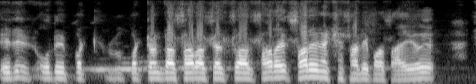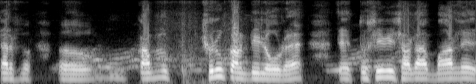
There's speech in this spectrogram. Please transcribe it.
ਇਹਦੇ, ਉਹਦੇ ਪੱਟ- ਪੱਟਣ ਦਾ ਸਾਰਾ ਸਿਲਸਿਲਾ, ਸਾਰੇ ਸਾਰੇ ਨਕਸ਼ੇ ਸਾਡੇ ਪਾਸ ਆਏ ਹੋਏ। ਸਿਰਫ ਕੰਮ ਸ਼ੁਰੂ ਕਰਨ ਦੀ ਲੋੜ ਹੈ ਤੇ ਤੁਸੀਂ ਵੀ ਸਾਡਾ ਬਾਹਰਲੇ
